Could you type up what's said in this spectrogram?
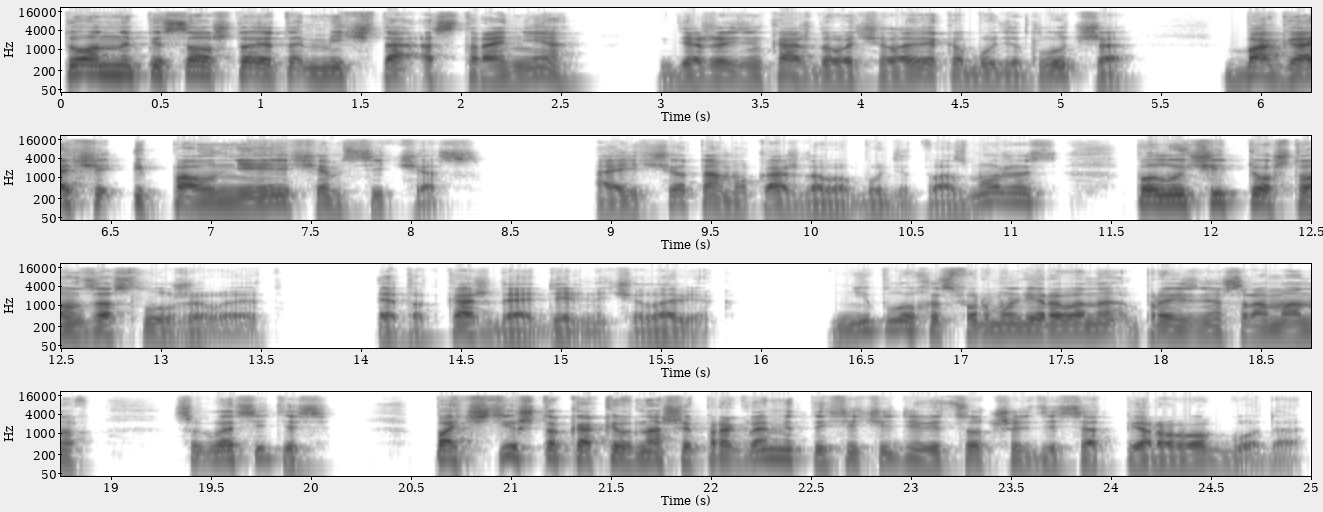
то он написал, что это мечта о стране, где жизнь каждого человека будет лучше, богаче и полнее, чем сейчас. А еще там у каждого будет возможность получить то, что он заслуживает. Этот каждый отдельный человек. «Неплохо сформулировано», — произнес Романов. «Согласитесь? Почти что как и в нашей программе 1961 года.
